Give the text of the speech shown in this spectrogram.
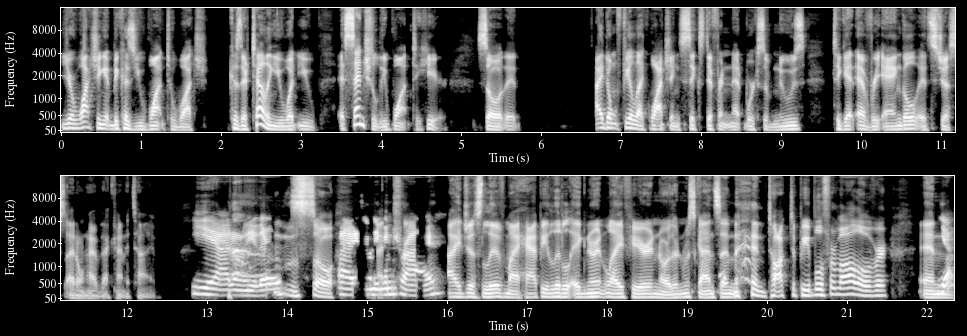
You're watching it because you want to watch because they're telling you what you essentially want to hear. So it, I don't feel like watching six different networks of news to get every angle. It's just I don't have that kind of time. Yeah, I don't either. So I don't even try. I just live my happy little ignorant life here in northern Wisconsin and talk to people from all over and Yeah.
